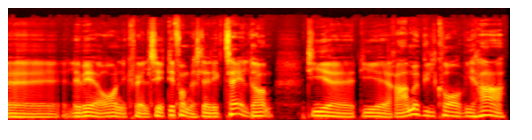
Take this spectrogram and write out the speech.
øh, levere ordentlig kvalitet. Det får man slet ikke talt om. De, øh, de øh, rammevilkår, vi har,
